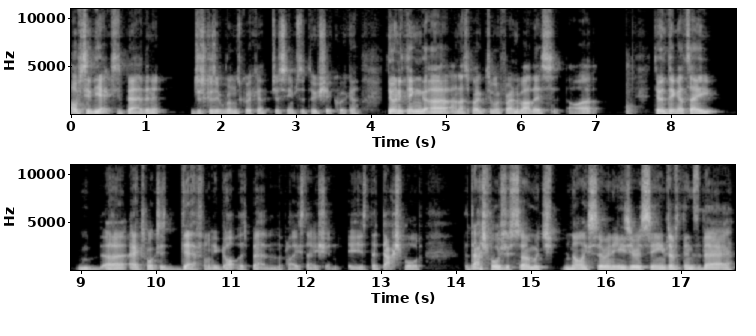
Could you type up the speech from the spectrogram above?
Obviously, the X is better than it just because it runs quicker, just seems to do shit quicker. The only thing, uh, and I spoke to my friend about this, uh, the only thing I'd say uh, Xbox has definitely got this better than the PlayStation is the dashboard the dashboard is just so much nicer and easier. It seems everything's there.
